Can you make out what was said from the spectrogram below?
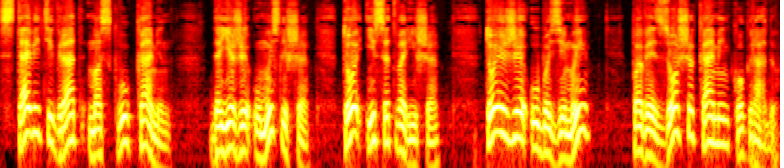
ставить и град Москву камен, да еже умыслиша, то и сотвориша, то и же убо зимы повезоша камень ко граду.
